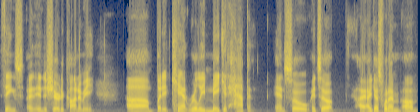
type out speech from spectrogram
things in, in the shared economy, um, but it can't really make it happen. And so, it's a I, I guess what I'm um,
